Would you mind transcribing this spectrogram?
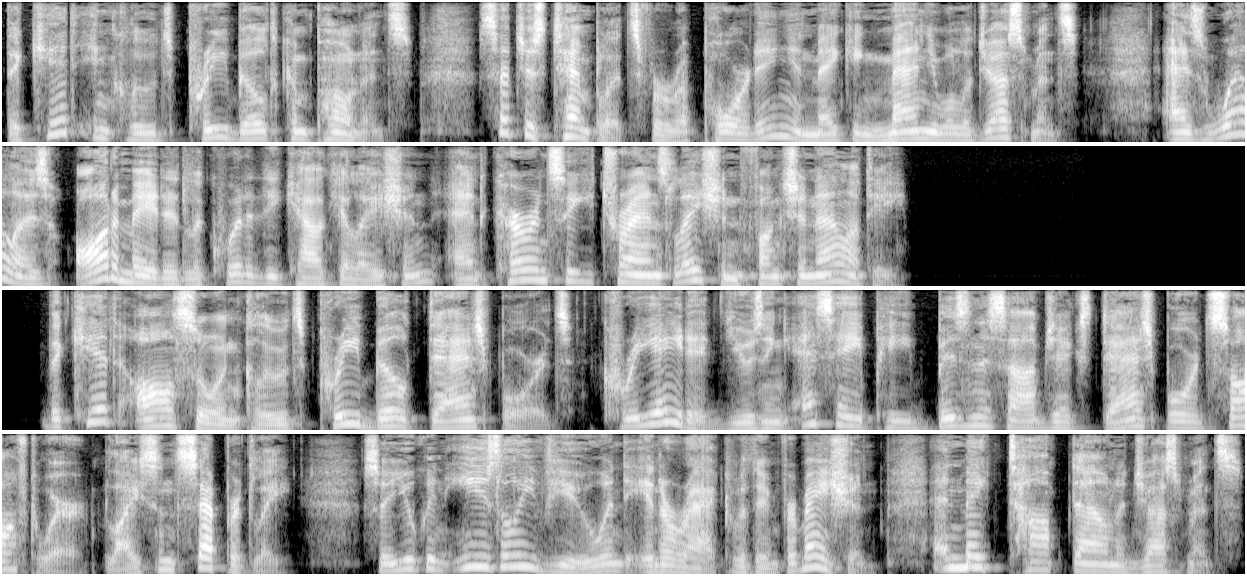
the kit includes pre-built components, such as templates for reporting and making manual adjustments, as well as automated liquidity calculation and currency translation functionality. The kit also includes pre-built dashboards created using SAP Business Objects dashboard software licensed separately so you can easily view and interact with information and make top-down adjustments.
